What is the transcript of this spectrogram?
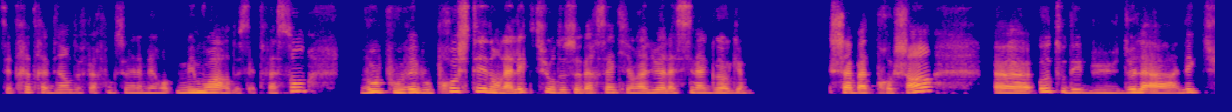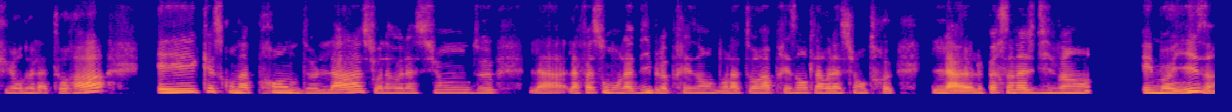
C'est très très bien de faire fonctionner la mémoire de cette façon. Vous pouvez vous projeter dans la lecture de ce verset qui aura lieu à la synagogue Shabbat prochain, euh, au tout début de la lecture de la Torah. Et qu'est-ce qu'on apprend de là sur la relation de la, façon dont la Bible présente, dont la Torah présente la relation entre le personnage divin et Moïse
